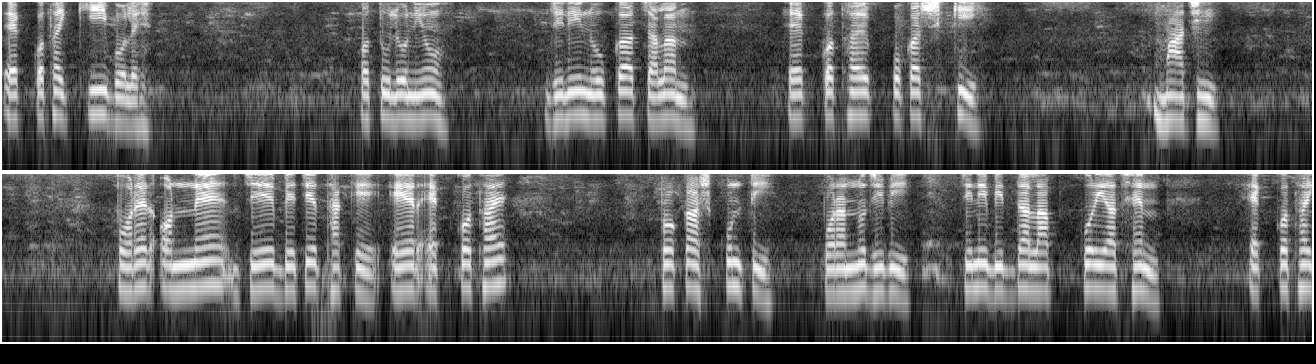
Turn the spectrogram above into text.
এক কথায় কি বলে? অতুলনীয়। যিনি নৌকা চালান এক কথায় প্রকাশ কি? মাঝি। পরের অন্যে যে বেঁচে থাকে, এর এক কথায় প্রকাশ কোনটি? পরান্নজীবী, যিনি বিদ্যা লাভ করিয়াছেন, এক কথায়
